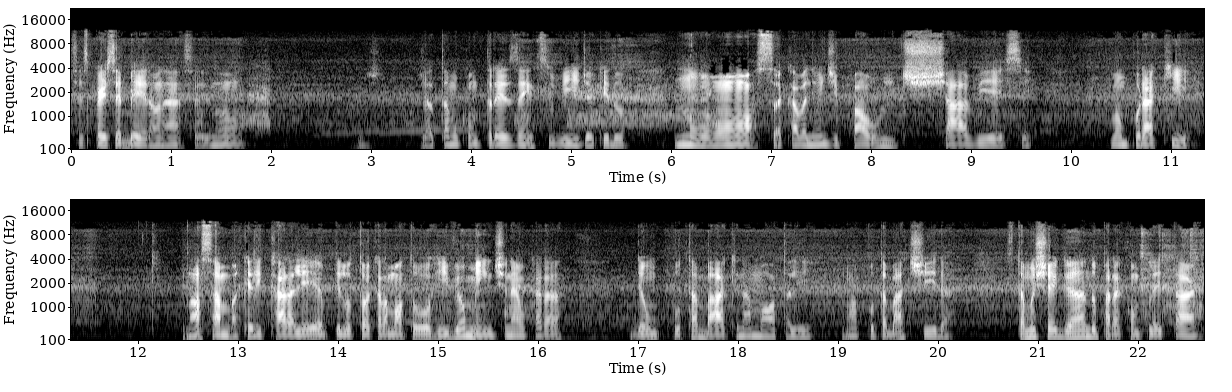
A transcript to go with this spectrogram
Vocês perceberam, né? Vocês não já estamos com 300 vídeos aqui do... Nossa, cavalinho de pau chave esse. Vamos por aqui. Nossa, aquele cara ali pilotou aquela moto horrivelmente, né? O cara deu um puta baque na moto ali. Uma puta batida. Estamos chegando para completar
